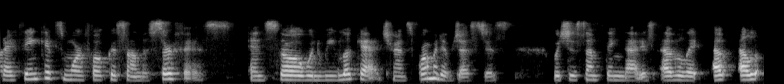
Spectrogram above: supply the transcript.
but I think it's more focused on the surface. And so, when we look at transformative justice, which is something that is ele-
